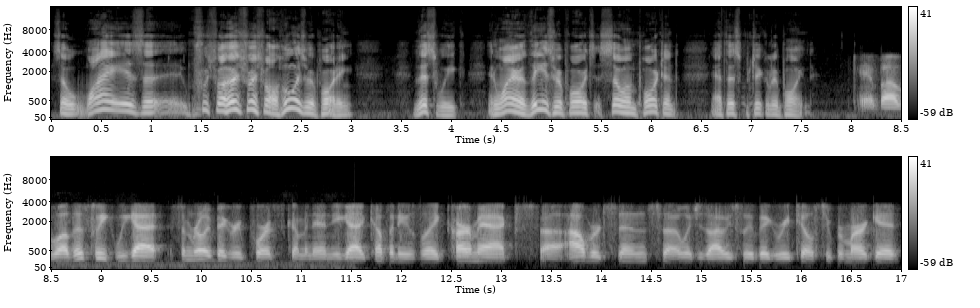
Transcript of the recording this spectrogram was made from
So, why is, uh, first, of all, first of all, who is reporting this week, and why are these reports so important at this particular point? Yeah, Bob. Well, this week we got some really big reports coming in. You got companies like CarMax, uh, Albertsons, uh, which is obviously a big retail supermarket,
